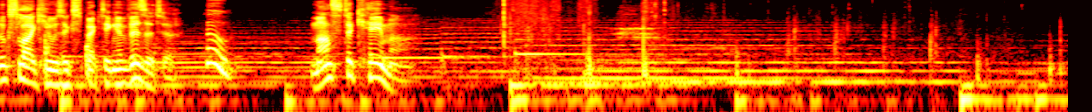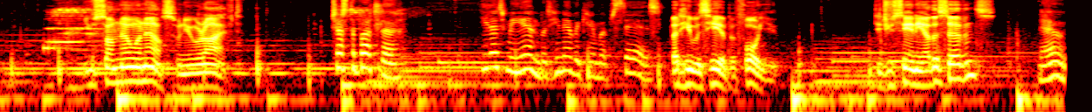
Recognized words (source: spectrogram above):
Looks like he was expecting a visitor. Master Kemar. You saw no one else when you arrived, Just the butler. He let me in, but he never came upstairs. but he was here before you. Did you see any other servants? No.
